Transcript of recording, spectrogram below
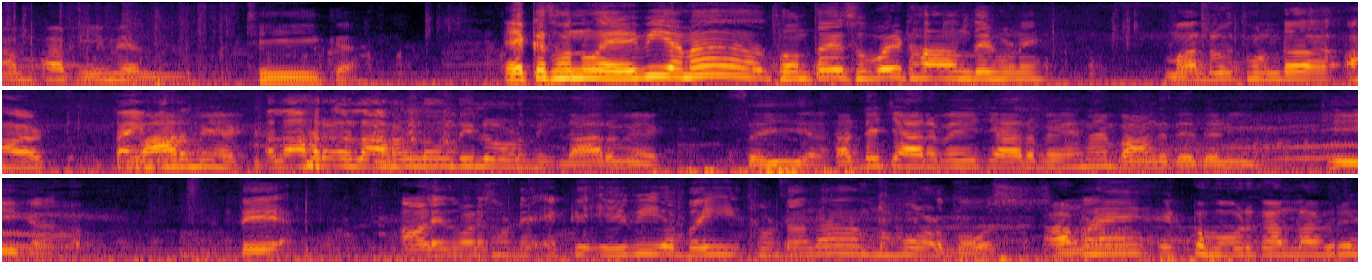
ਆ ਆ ਫੀਮੇਲ ਨੇ। ਠੀਕ ਆ। ਇੱਕ ਤੁਹਾਨੂੰ ਇਹ ਵੀ ਆ ਨਾ ਤੁਹਾਨੂੰ ਤਾਂ ਇਹ ਸਵੇਰ ਹੀ ਠਾ ਹੋਣੇ। ਮੰਨ ਲਓ ਤੁਹਾਡਾ Alarm ਹੀ ਇੱਕ। ਅਲਾਰਮ ਅਲਾਰਮ ਲਾਉਣ ਦੀ ਲੋੜ ਨਹੀਂ ਅਲਾਰਮ ਹੈ ਸਹੀ ਆ। 4:30 ਵਜੇ 4 ਵਜੇ ਨਾ ਬਾਂਗ ਦੇ ਦੇਣੀ। ਠੀਕ ਆ। ਤੇ ਆਲੇ ਦੁਆਲੇ ਤੁਹਾਡੇ ਇੱਕ ਇਹ ਵੀ ਆ ਬਈ ਤੁਹਾਡਾ ਨਾ ਮਾਹੌਲ ਬਹੁਤ ਸੋਹਣਾ ਆਪਣੇ। ਇੱਕ ਹੋਰ ਗੱਲ ਆ ਵੀਰੇ।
